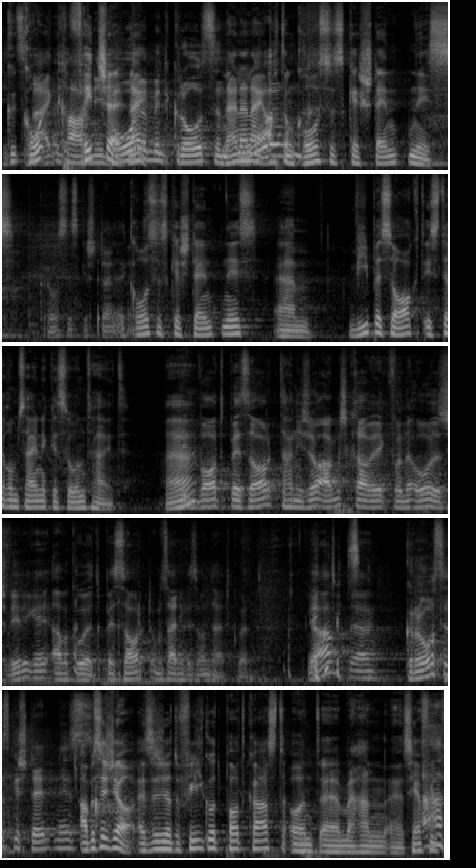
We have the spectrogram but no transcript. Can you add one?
Die zwei Fritsche, nein. mit großen nein, nein, nein, Ohren. Achtung, großes Geständnis. Großes Geständnis. Großes Geständnis. Ähm, wie besorgt ist er um seine Gesundheit? Ja? Im Wort besorgt habe ich schon Angst gehabt, weil ich gefunden oh, das ist schwierig, aber gut, besorgt um seine Gesundheit, gut. Ja, äh, großes Geständnis. Aber es ist ja, es ist ja der Feel Good Podcast und äh, wir haben äh, sehr viel ah,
